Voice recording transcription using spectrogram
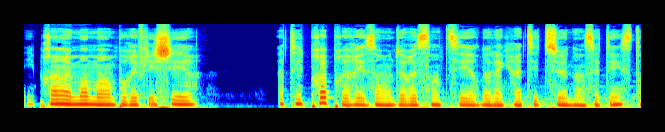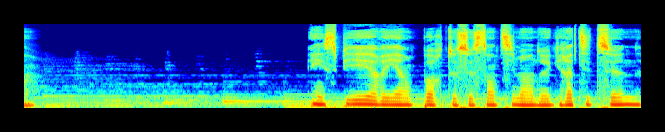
Et prends un moment pour réfléchir à tes propres raisons de ressentir de la gratitude en cet instant. Inspire et emporte ce sentiment de gratitude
